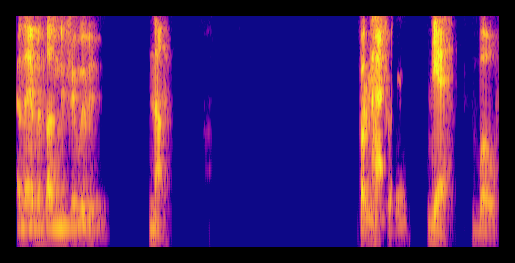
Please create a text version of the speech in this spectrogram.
and they haven't done anything with him. No. But Pac, yeah, well,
